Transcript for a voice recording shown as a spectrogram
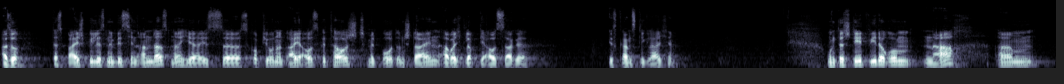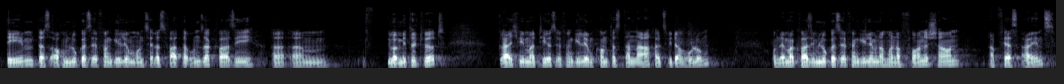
Also das Beispiel ist ein bisschen anders. Ne? Hier ist äh, Skorpion und Ei ausgetauscht mit Brot und Stein, aber ich glaube, die Aussage ist ganz die gleiche. Und das steht wiederum nach ähm, dem, dass auch im Lukasevangelium uns ja das Vaterunser quasi äh, ähm, übermittelt wird. Gleich wie im Matthäusevangelium kommt das danach als Wiederholung. Und wenn wir quasi im Lukasevangelium nochmal nach vorne schauen, ab Vers 1,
